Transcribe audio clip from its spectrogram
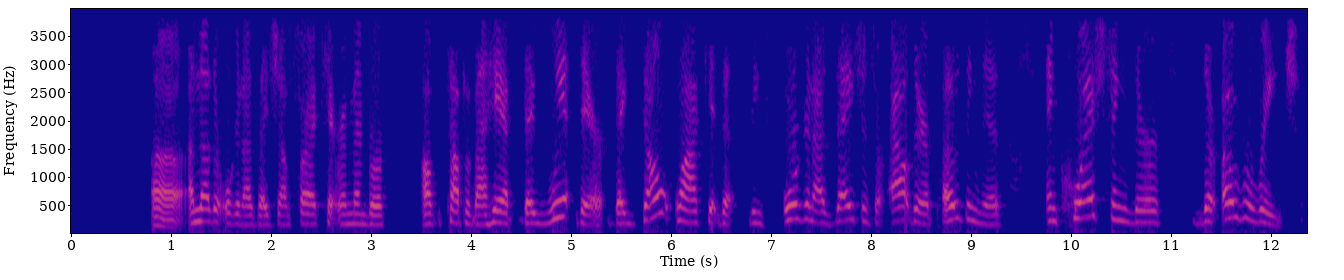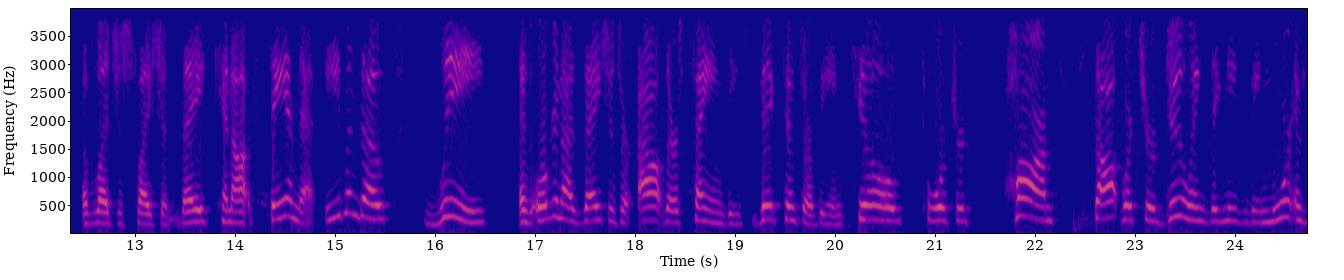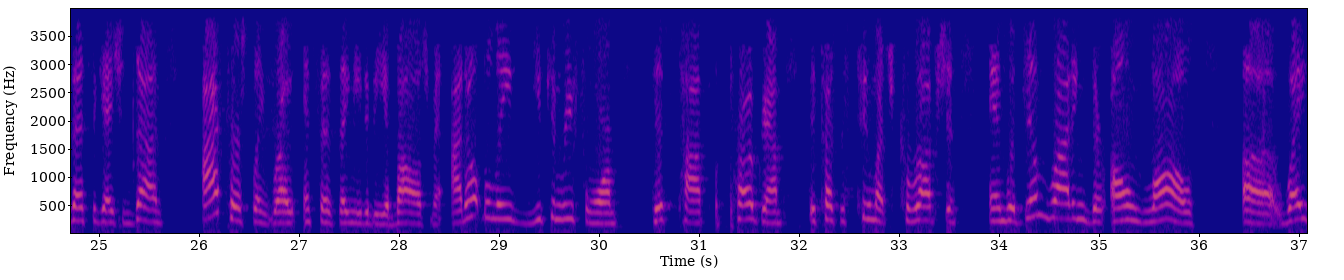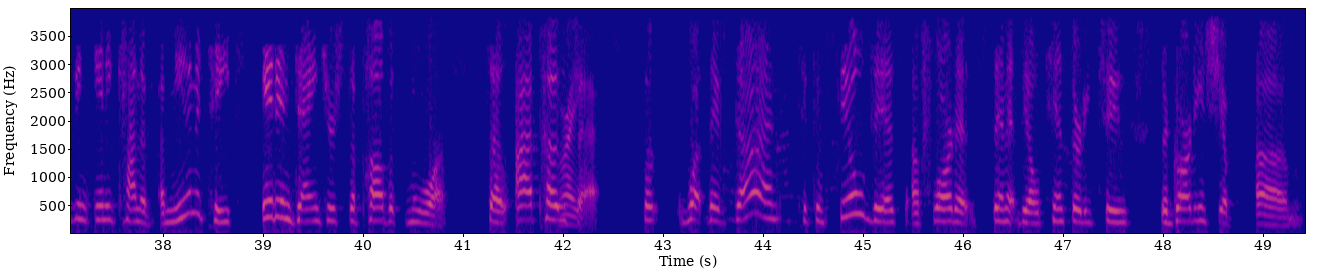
uh, another organization. I'm sorry, I can't remember off the top of my head. They went there. They don't like it that these organizations are out there opposing this and questioning their their overreach of legislation. They cannot stand that, even though we as organizations are out there saying these victims are being killed, tortured, harmed. Stop what you're doing. There needs to be more investigation done. I personally wrote and says they need to be abolishment. I don't believe you can reform this type of program because it's too much corruption. And with them writing their own laws, uh, waiving any kind of immunity, it endangers the public more. So I oppose right. that. But what they've done to conceal this, uh, Florida Senate Bill 1032, the Guardianship um,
